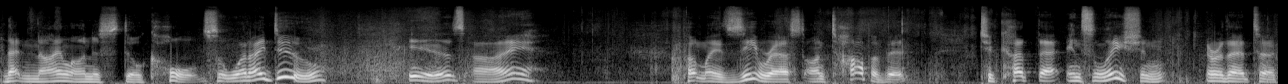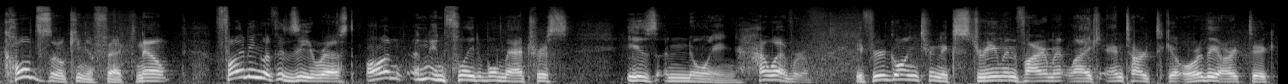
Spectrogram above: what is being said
that nylon is still cold. So what I do is I put my Z-Rest on top of it to cut that insulation or that uh, cold soaking effect. Now, fighting with a Z-Rest on an inflatable mattress is annoying. However, if you're going to an extreme environment like Antarctica or the Arctic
